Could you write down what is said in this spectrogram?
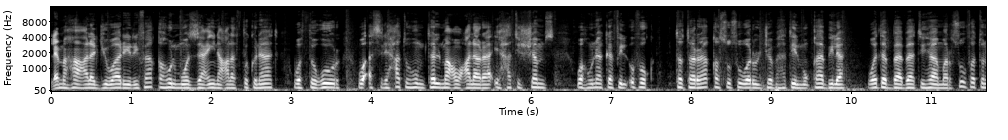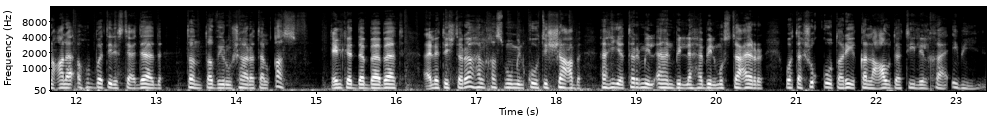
لمح على الجوار رفاقه الموزعين على الثكنات والثغور وأسلحتهم تلمع على رائحة الشمس. وهناك في الأفق تتراقص صور الجبهة المقابلة ودباباتها مرصوفة على أهبة الاستعداد تنتظر شارة القصف. تلك الدبابات التي اشتراها الخصم من قوت الشعب ها هي ترمي الآن باللهب المستعر وتشق طريق العودة للخائبين.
